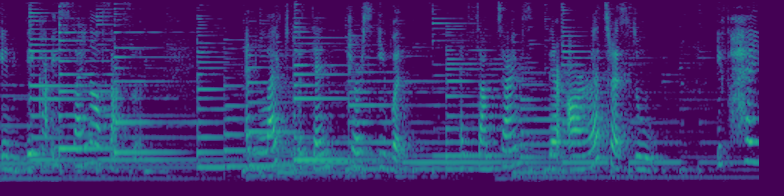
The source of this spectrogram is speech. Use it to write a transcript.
in GKI Sainal Saxe and like to attend church event. And sometimes there are retreats too. If I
